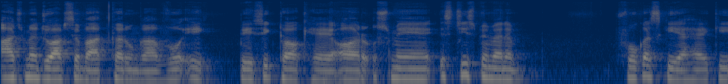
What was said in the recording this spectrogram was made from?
आज मैं जो आपसे बात करूँगा, वो एक बेसिक टॉक है और उसमें इस चीज़ पे मैंने फोकस किया है कि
